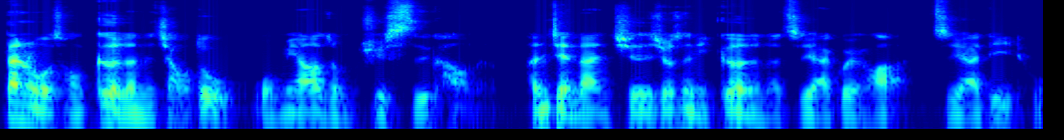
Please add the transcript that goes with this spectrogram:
但如果从个人的角度，我们要怎么去思考呢？很简单，其实就是你个人的职业规划、职业地图。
